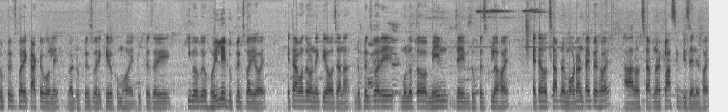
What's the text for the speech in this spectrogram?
ডুপ্লেক্স বাড়ি কাকে বলে বা ডুপ্লেক্স বাড়ি কীরকম হয় ডুপ্লেক্স বাড়ি কীভাবে হইলেই ডুপ্লেক্স বাড়ি হয়, এটা আমাদের অনেকেই অজানা। ডুপ্লেক্স বাড়ি মূলত মেইন যে ডুপ্লেক্সগুলো হয়, এটা হচ্ছে আপনার মডার্ন টাইপের হয় আর হচ্ছে আপনার ক্লাসিক ডিজাইনের হয়।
